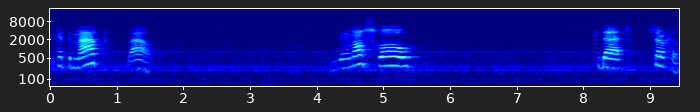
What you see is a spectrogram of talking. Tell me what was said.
Look at the map. Wow. We must go to that circle.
